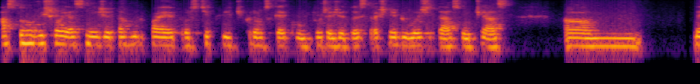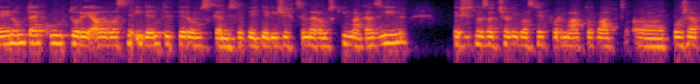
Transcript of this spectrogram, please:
a z toho vyšlo jasně, že ta hudba je prostě klíč k romské kultuře, že to je strašně důležitá součást um, nejenom té kultury, ale vlastně identity romské. My jsme věděli, že chceme romský magazín, takže jsme začali vlastně formátovat uh, pořad,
